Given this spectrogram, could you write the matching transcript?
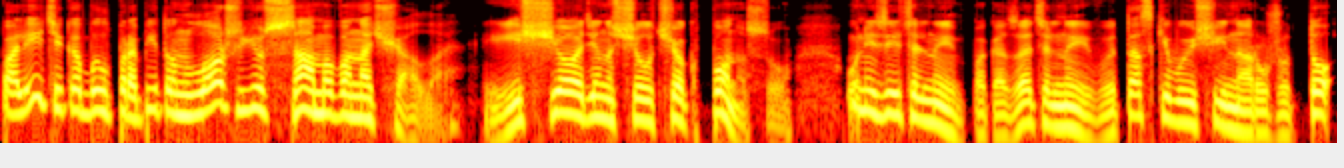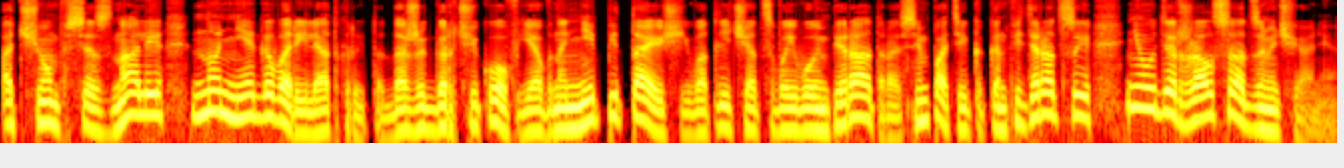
политика был пропитан ложью с самого начала. Еще один щелчок по носу. Унизительный, показательный, вытаскивающий наружу то, о чем все знали, но не говорили открыто. Даже Горчаков, явно не питающий, в отличие от своего императора, симпатии к конфедерации, не удержался от замечания.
